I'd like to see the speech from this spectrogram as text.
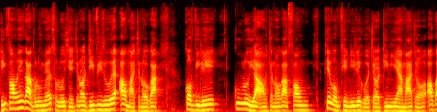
ဒီဖောင်လင်းကဘယ်လိုမျိုးဆိုလို့ရှိရင်ကျွန်တော်ဒီဗီဒီယိုရဲ့အောက်မှာကျွန်တော်က copy လေးကူးလို့ရအောင်ကျွန်တော်က form ဖြစ်ပုံဖြစ်နည်းလေးကိုကျွန်တော်ဒီနေရာမှာကျွန်တော်အောက်က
